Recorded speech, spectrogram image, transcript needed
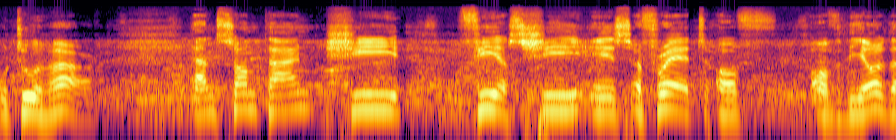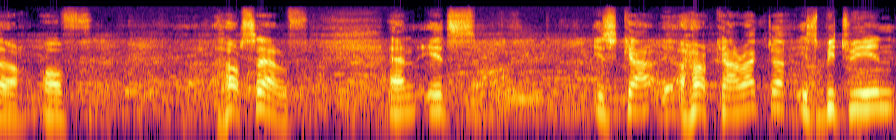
or to her, and sometimes she fears. She is afraid of of the other of herself, and it's. Is her character is between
